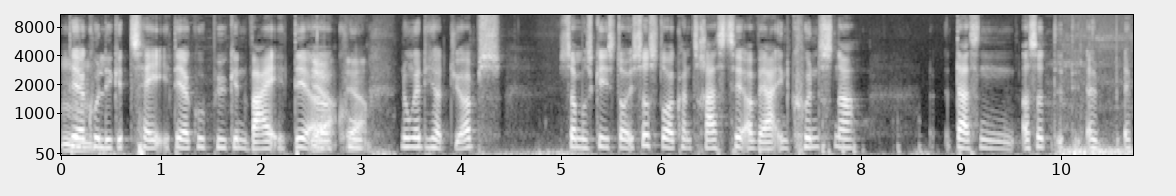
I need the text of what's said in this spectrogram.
Mm. Det at Mhm. kunne lægge et tag, det at kunne bygge en vej, det Ja, at kunne ja. nogle af de her jobs, som måske står i så stor kontrast til at være en kunstner, der er sådan, og så at, at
